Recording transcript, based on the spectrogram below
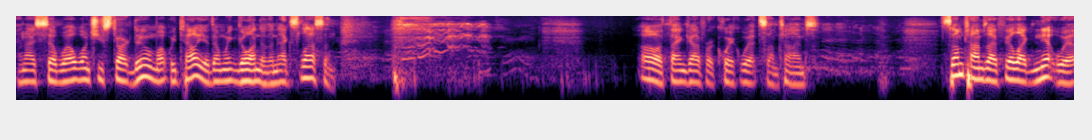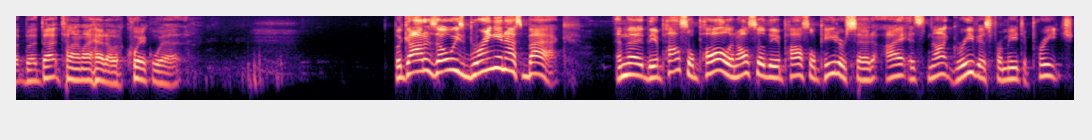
And I said, Well, once you start doing what we tell you, then we can go on to the next lesson. oh, thank God for a quick wit sometimes. sometimes I feel like nitwit, but that time I had a quick wit. But God is always bringing us back. And the, the Apostle Paul and also the Apostle Peter said, I, It's not grievous for me to preach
